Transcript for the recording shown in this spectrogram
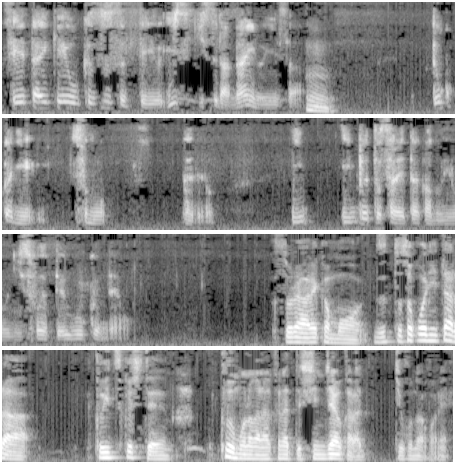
生態系を崩すっていう意識すらないのにさあ。、うん。どこかにその、なんだろう、インインプットされたかのようにそうやって動くんだよ。それあれかもう、ずっとそこにいたら、食い尽くして、食うものがなくなって死んじゃうからっていうことなのかね。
